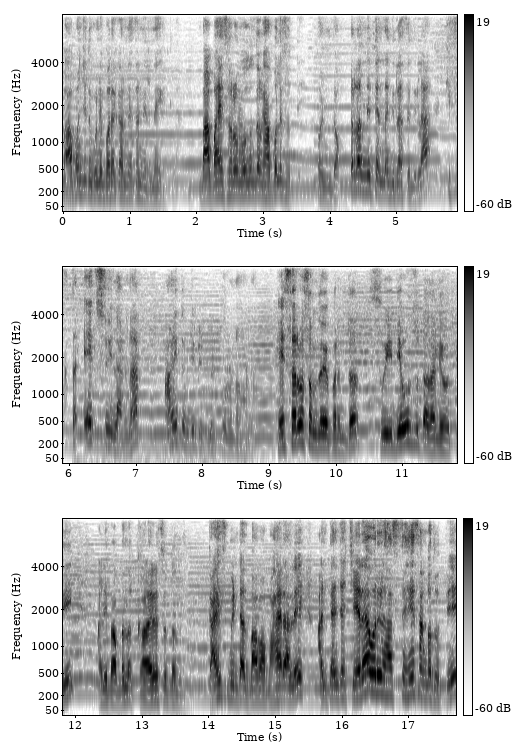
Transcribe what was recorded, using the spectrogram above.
बाबांचे दुखणे बरे करण्याचा निर्णय घेतला. बाबा हे सर्व बघून तर घाबरलेच होते. पण डॉक्टरांनी त्यांना दिलासा दिला की फक्त एक सुई लागणार आणि तुमची ट्रीटमेंट पूर्ण होणार. हे सर्व समजवेपर्यंत सुई देऊन सुद्धा झाली होती आणि बाबांना कळायला सुद्धा नाही काहीच मिनिटात बाबा बाहेर आले आणि त्यांच्या चेहऱ्यावरील हास्य हे सांगत होते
